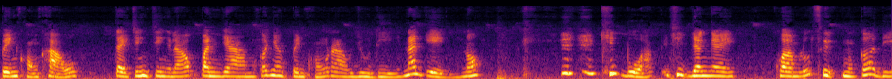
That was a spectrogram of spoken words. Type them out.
เป็นของเขา แต่จริง ๆ แล้วปัญญามันก็ยังเป็นของเราอยู่ดี นั่นเองเนาะคิดบวกยังไงความรู้สึกมันก็ดี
